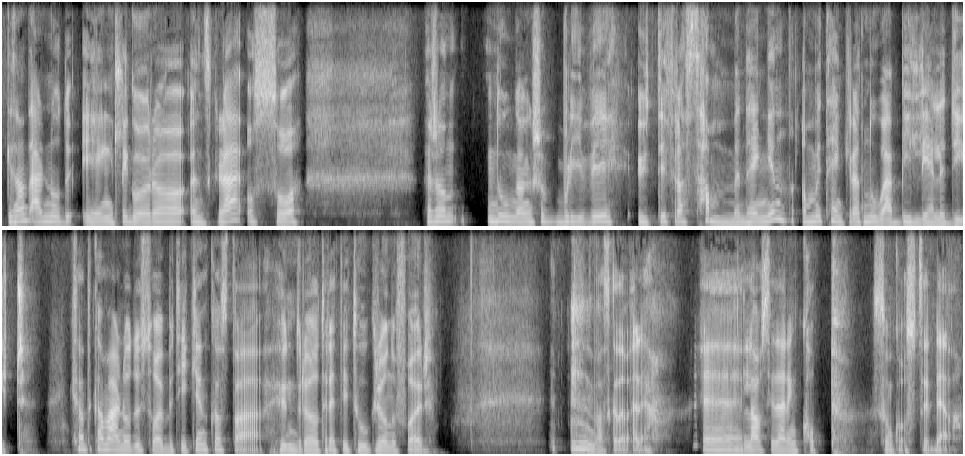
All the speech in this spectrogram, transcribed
Ikke sant? Er det noe du egentlig går og ønsker deg, og så det er sånn, Noen ganger så blir vi ut ifra sammenhengen om vi tenker at noe er billig eller dyrt. Det kan være noe du så i butikken, kosta 132 kroner for Hva skal det være? Eh, la oss si det er en kopp som koster det, da.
